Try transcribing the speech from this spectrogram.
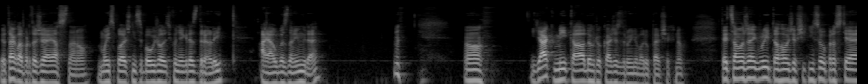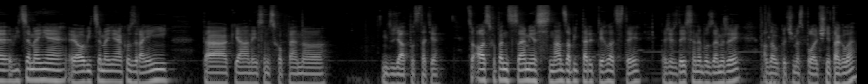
Jo takhle, protože je jasné no. Moji společníci bohužel teďko někde zdrhli a já vůbec nevím kde. Hm. No, jak mi Kaladoch dokáže zrujnovat úplně všechno. Teď samozřejmě kvůli toho, že všichni jsou prostě víceméně, jo, víceméně jako zranění, tak já nejsem schopen uh, nic udělat v podstatě. Co ale schopen jsem je snad zabít tady tyhle ty, takže vzdej se nebo zemři a zautočíme společně takhle.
